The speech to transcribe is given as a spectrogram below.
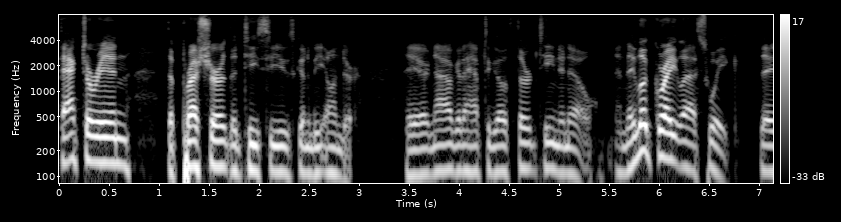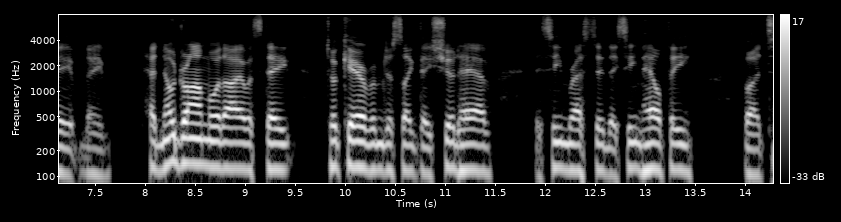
factor in the pressure that TCU is going to be under. They are now going to have to go 13 and 0, and they looked great last week. They they had no drama with Iowa State, took care of them just like they should have. They seem rested. They seem healthy. But,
